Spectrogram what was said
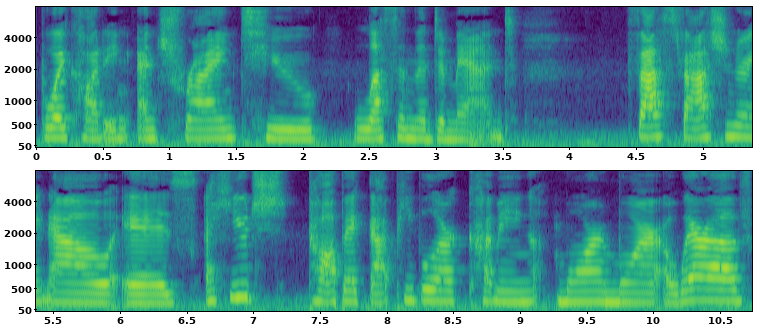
boycotting and trying to lessen the demand. Fast fashion right now is a huge topic that people are coming more and more aware of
